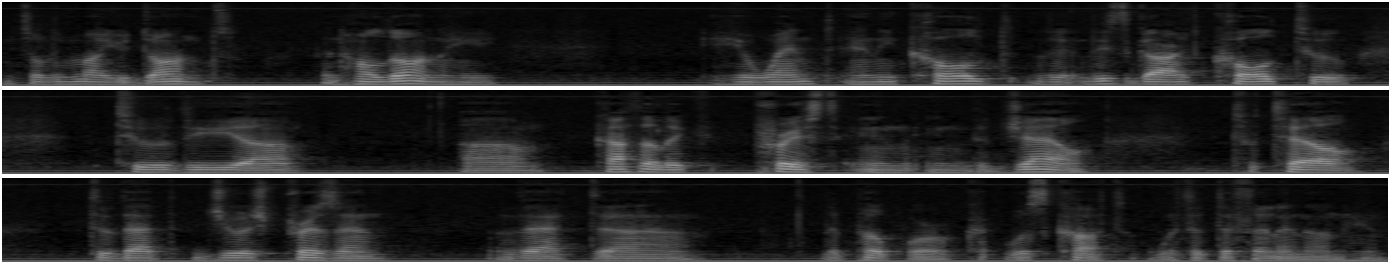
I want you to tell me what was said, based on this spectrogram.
He told him, "No, you don't." Then hold on. He he went and he called the, this guard called to to the uh, um, Catholic priest in, in the jail to tell to that Jewish prison that uh, the Pope were, was caught with a tefillin on him.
